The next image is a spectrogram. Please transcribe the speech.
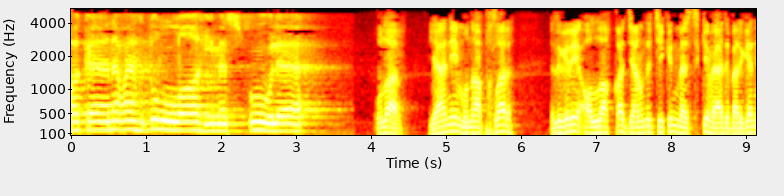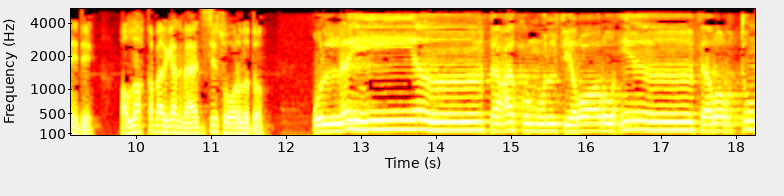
وكان عهد الله مسؤولا Ular, ya'ni munofiqlar ilgari Allohga jangda chekinmaslikka va'da bergan edi. Allohga bergan va'dasi so'riladi. قل لن ينفعكم الفرار إن فررتم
